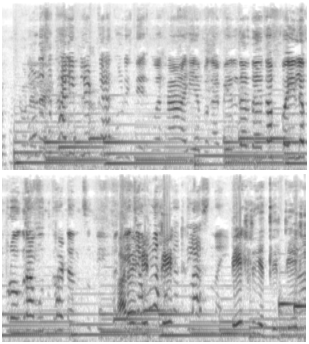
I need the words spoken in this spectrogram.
खाली प्लेट करा थोडी ते हा हे बघा बेलदार दादा पहिलं प्रोग्राम उद्घाटनचं ते अरे, हे क्लास नाही. टेस्ट घेतली टेस्ट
